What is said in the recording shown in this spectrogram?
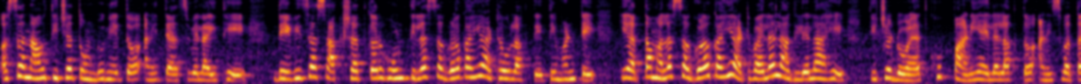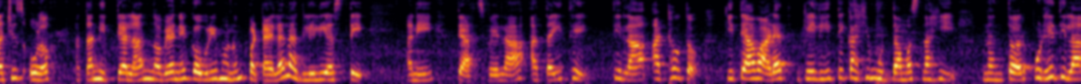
असं नाव तिच्या तोंडून येतं आणि त्याच वेळेला इथे देवीचा साक्षात्कार होऊन तिला सगळं काही आठवू लागते. ती म्हणते की आता मला सगळं काही आठवायला लागलेलं आहे. तिच्या डोळ्यात खूप पाणी यायला लागतं आणि स्वतःचीच ओळख आता नित्याला नव्याने गौरी म्हणून पटायला लागलेली असते. आणि त्याच वेळेला आता इथे तिला आठवतं की त्या वाड्यात गेली ते काही मुद्दामच नाही. नंतर पुढे तिला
